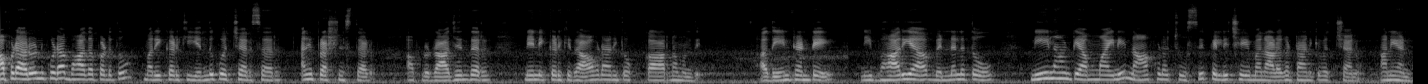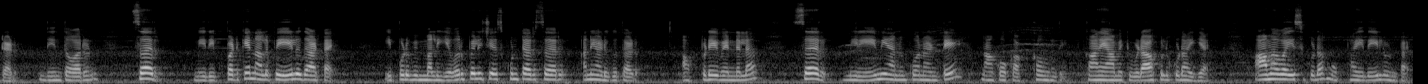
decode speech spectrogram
అప్పుడు అరుణ్ కూడా బాధపడుతూ మరి ఇక్కడికి ఎందుకు వచ్చారు సార్? అని ప్రశ్నిస్తాడు. అప్పుడు రాజేందర్ నేను ఇక్కడికి రావడానికి ఒక కారణం ఉంది. అదేంటంటే నీ భార్య వెన్నెలతో నీలాంటి అమ్మాయిని నా కూడా చూసి పెళ్ళి చేయమని అడగటానికి వచ్చాను అని అంటాడు. దీంతో అరుణ్ సార్ మీరు ఇప్పటికే నలభై ఏళ్ళు దాటాయి. ఇప్పుడు మిమ్మల్ని ఎవరు పెళ్ళి చేసుకుంటారు సార్? అని అడుగుతాడు. అప్పుడే వెన్నెల సార్ మీరేమీ అనుకోనంటే నాకు ఒక అక్క ఉంది. కానీ ఆమెకి విడాకులు కూడా అయ్యాయి. ఆమె వయసు కూడా ముప్పై ఐదేళ్ళు ఉంటాయి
